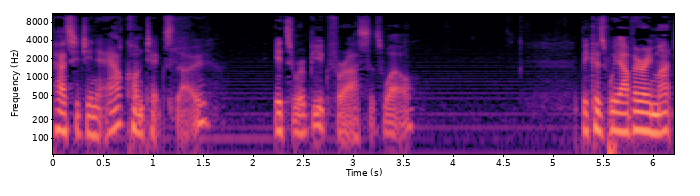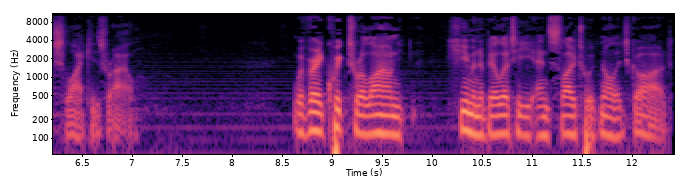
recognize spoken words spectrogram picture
passage in our context, though, it's a rebuke for us as well. Because we are very much like Israel. We're very quick to rely on human ability and slow to acknowledge God.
